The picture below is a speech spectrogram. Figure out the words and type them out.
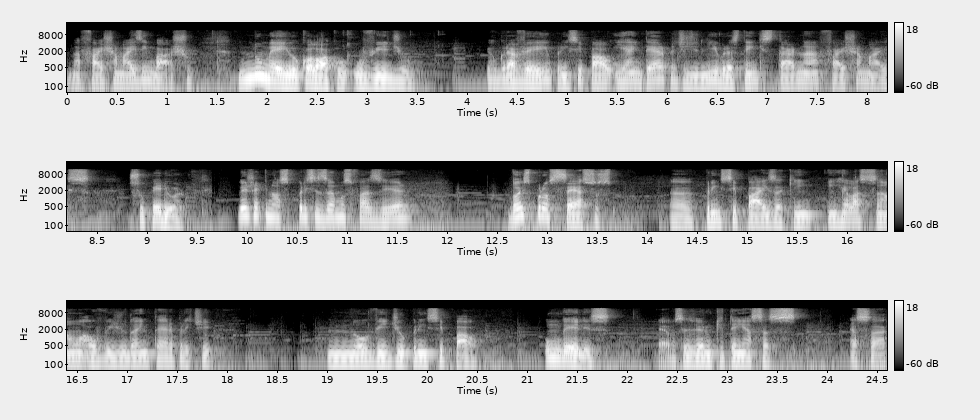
na faixa mais embaixo. No meio eu coloco o vídeo eu gravei, o principal, e a intérprete de Libras tem que estar na faixa mais superior. Veja que nós precisamos fazer dois processos uh, principais aqui em relação ao vídeo da intérprete no vídeo principal. Um deles é, vocês viram que tem essas, essa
